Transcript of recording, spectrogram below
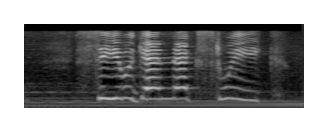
See you again next week.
